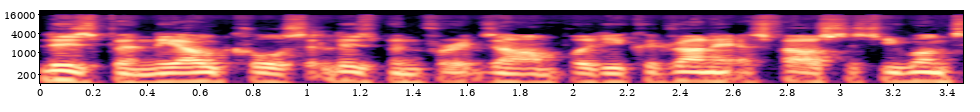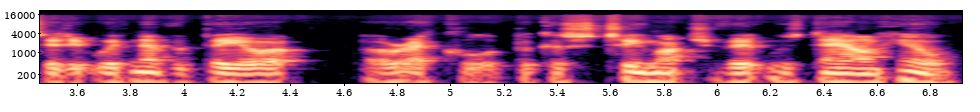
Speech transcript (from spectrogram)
Lisbon, the old course at Lisbon, for example. You could run it as fast as you wanted; it would never be a, a record because too much of it was downhill.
